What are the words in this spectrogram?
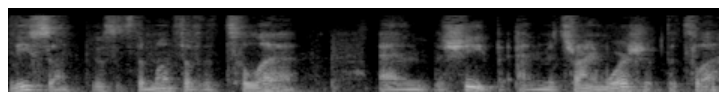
Nisan, because it's the month of the Tleh and the sheep, and Mitzrayim worship the Tleh.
